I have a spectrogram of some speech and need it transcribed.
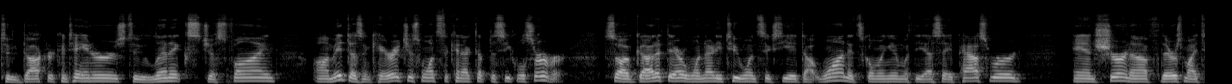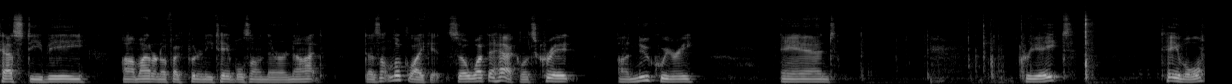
to Docker containers, to Linux just fine. Um, it doesn't care. It just wants to connect up to SQL Server. So I've got it there, 192.168.1. It's going in with the SA password. And sure enough, there's my test DB. Um, I don't know if I've put any tables on there or not. Doesn't look like it. So what the heck? Let's create a new query and create table.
